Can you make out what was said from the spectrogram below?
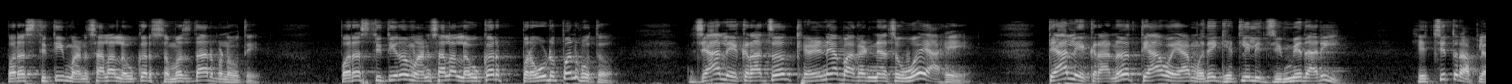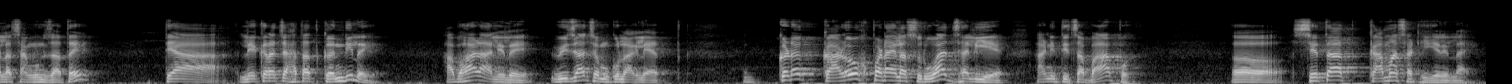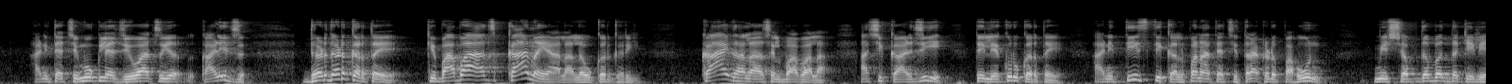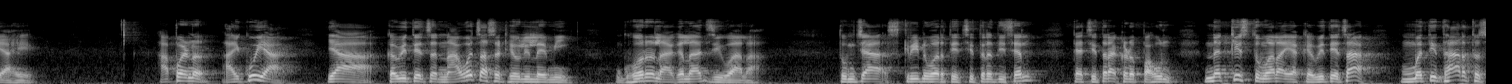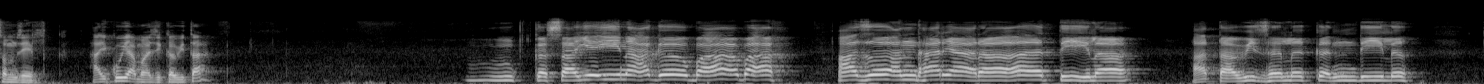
परिस्थिती माणसाला लवकर समजदार बनवते. परिस्थितीनं माणसाला लवकर प्रौढ पण होतं. ज्या लेकराचं खेळण्या बागडण्याचं वय आहे त्या लेकरानं त्या वयामध्ये घेतलेली जिम्मेदारी हे चित्र आपल्याला सांगून जातं आहे त्या लेकराच्या हातात कंदील आहे आभाळ आलेलं आहे विजा चमकू लागल्यात. कडक काळोख पडायला सुरुवात झाली आहे आणि तिचा बाप शेतात कामासाठी गेलेला आहे. आणि त्या चिमुकल्या जीवाचं काळीज धडधड करतंय की बाबा आज का नाही आला लवकर घरी? काय झालं असेल बाबाला? अशी काळजी ते लेकरू करतंय. आणि तीच ती कल्पना त्या चित्राकडं पाहून मी शब्दबद्ध केली आहे. आपण ऐकूया या कवितेचं नावच असं ठेवलेलं आहे मी घोर लागला जीवाला. तुमच्या स्क्रीनवर ते चित्र दिसेल. त्या चित्राकडं पाहून नक्कीच तुम्हाला या कवितेचा मतितार्थ समजेल. ऐकूया माझी कविता. कसा येईना ग बाबा? आज अंधाऱ्या रातीला आता विझल कंदील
